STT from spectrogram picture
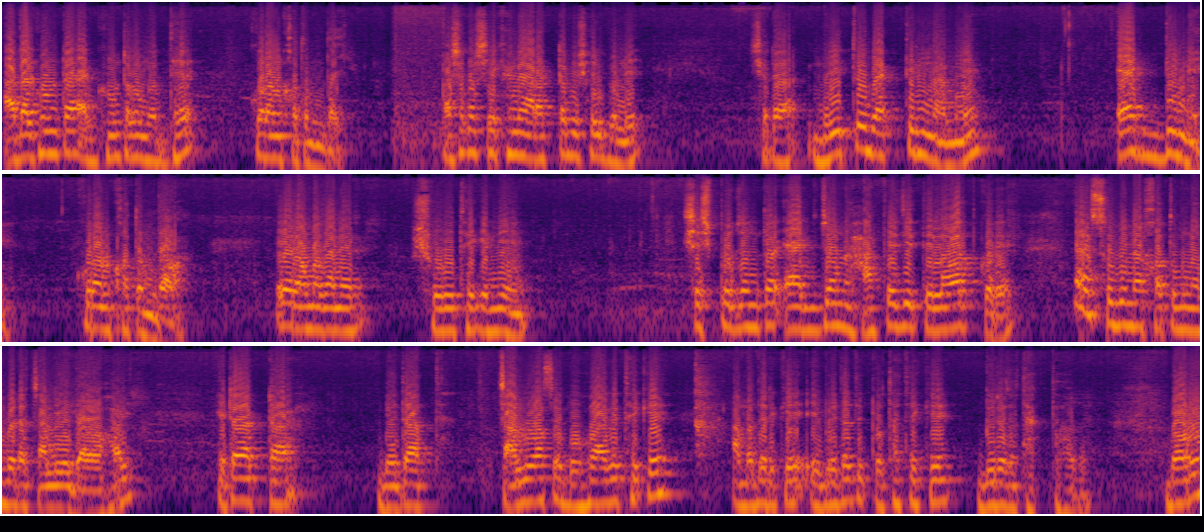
আধা ঘণ্টা, এক ঘণ্টার মধ্যে কোরআন খতম দেয়। পাশাপাশি এখানে আর একটা বিষয় বলি, সেটা মৃত ব্যক্তির নামে একদিনে কোরআন খতম দেওয়া। এই রমাদানের শুরু থেকে নিয়ে শেষ পর্যন্ত একজন হাফেজি তেলাওয়াত করে সুবিনা খতমনব এটা চালিয়ে দেওয়া হয়। এটা একটা বেদাত। চালু আছে বহু আগে থেকে। আমাদেরকে এই বেদাতি প্রথা থেকে বিরত থাকতে হবে। বরং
